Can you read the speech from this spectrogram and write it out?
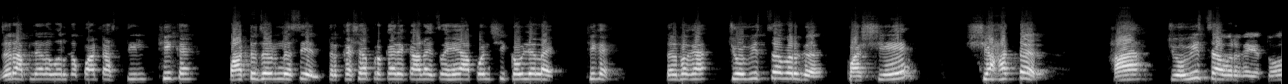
जर आपल्याला वर्ग पाठ असतील ठीक आहे. पाठ जर नसेल तर कशा प्रकारे काढायचं हे आपण शिकवलेलं आहे. ठीक आहे. तर बघा चोवीसचा वर्ग पाचशे शहात्तर. हा चोवीसचा वर्ग येतो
